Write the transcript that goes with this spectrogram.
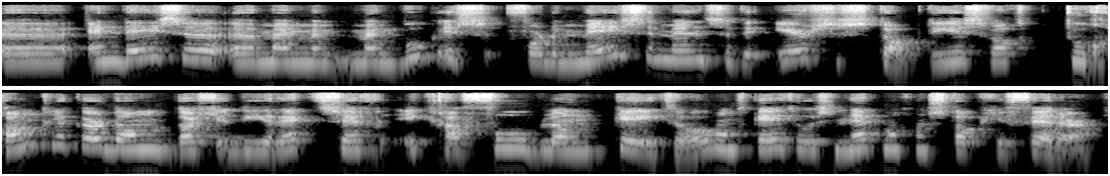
Uh, en deze, uh, mijn, mijn, boek is voor de meeste mensen de eerste stap. Die is wat toegankelijker dan dat je direct zegt: ik ga full-blown keto. Want keto is net nog een stapje verder.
